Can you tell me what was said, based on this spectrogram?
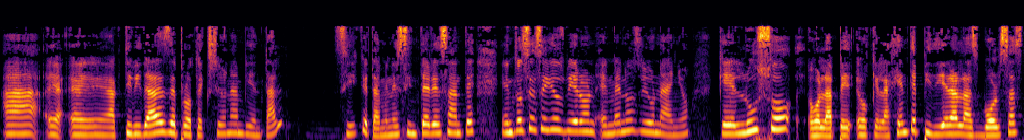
a eh, eh, actividades de protección ambiental sí, que también es interesante. Entonces ellos vieron en menos de un año que el uso o, la, o que la gente pidiera las bolsas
